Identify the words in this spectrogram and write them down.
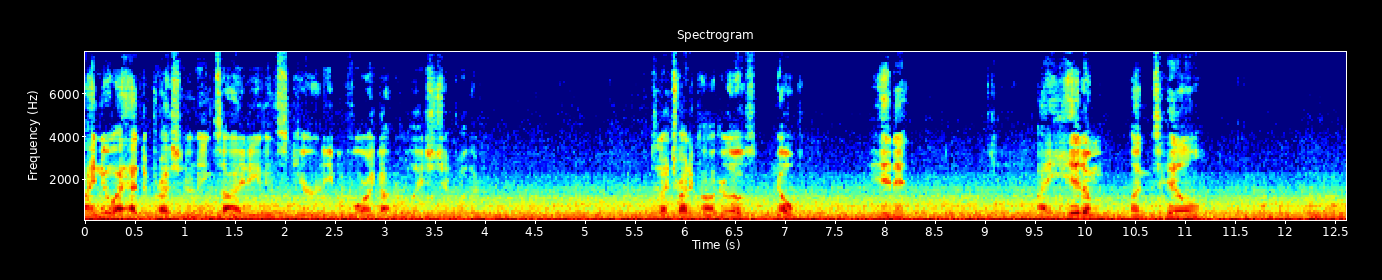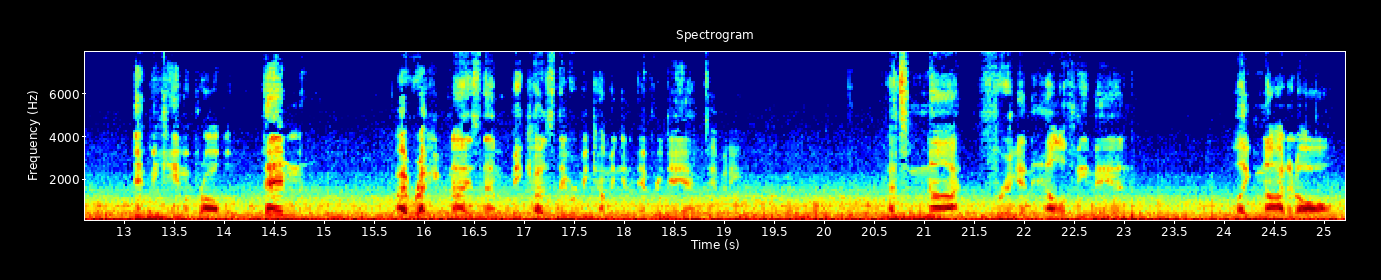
I knew I had depression and anxiety and insecurity before I got in a relationship with her. Did I try to conquer those? Nope. Hid it. I hid them until it became a problem. Then I recognized them because they were becoming an everyday activity. That's not friggin' healthy, man. Like, not at all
